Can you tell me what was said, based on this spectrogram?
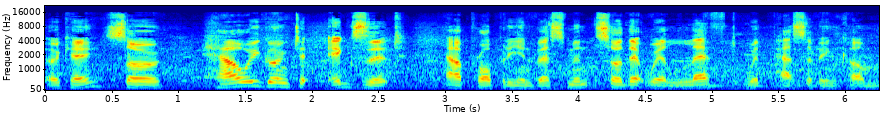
okay? So, how are we going to exit our property investment so that we're left with passive income.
